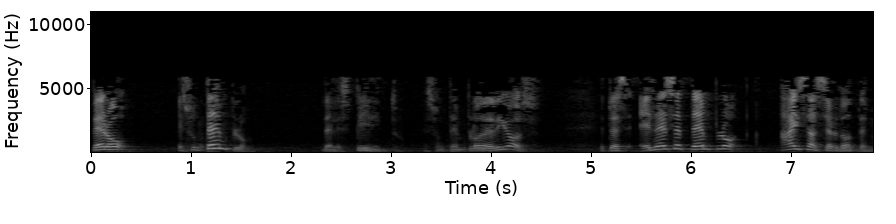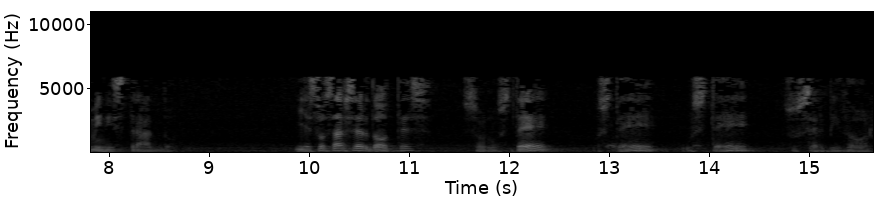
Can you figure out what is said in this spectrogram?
Pero es un templo del Espíritu, es un templo de Dios. Entonces, en ese templo hay sacerdotes ministrando. Y esos sacerdotes son usted, usted, usted, su servidor.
